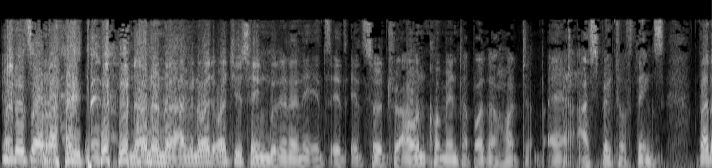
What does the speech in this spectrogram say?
but it's all right. Yeah. No, no, no. I mean, what, what you're saying, Bulelani, it's, it's, it's so true. I won't comment about the hot uh, aspect of things, but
